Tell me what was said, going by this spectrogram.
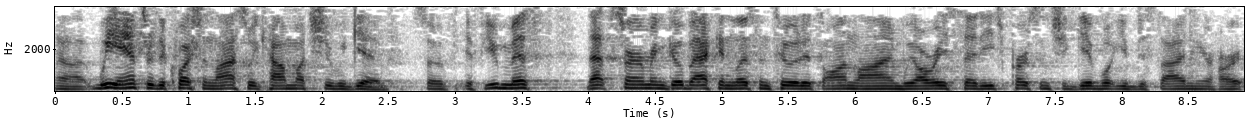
Uh, we answered the question last week, how much should we give? So if, if you missed that sermon, go back and listen to it. It's online. We already said each person should give what you've decided in your heart.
